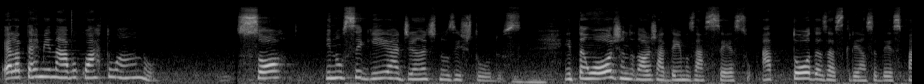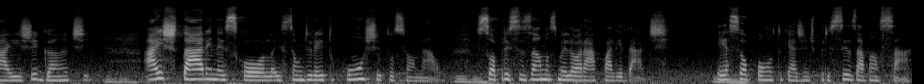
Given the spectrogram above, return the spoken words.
ela terminava o quarto ano só e não seguia adiante nos estudos. Então, hoje nós já demos acesso a todas as crianças desse país gigante a estarem na escola, isso é um direito constitucional. Só precisamos melhorar a qualidade. Esse é o ponto que a gente precisa avançar,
